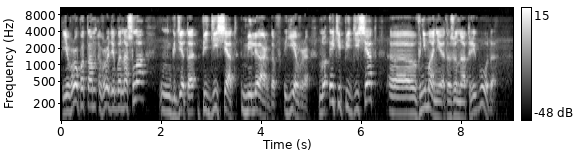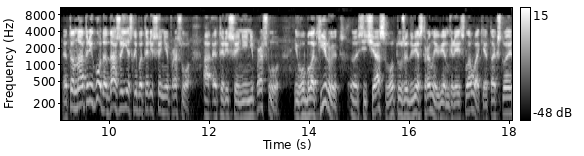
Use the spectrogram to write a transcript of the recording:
Европа там вроде бы нашла где-то 50 миллиардов евро, но эти 50, внимание, это же на 3 года. Это на три года, даже если бы это решение прошло. А это решение не прошло. Его блокируют э, сейчас вот уже две страны, Венгрия и Словакия. Так что э,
